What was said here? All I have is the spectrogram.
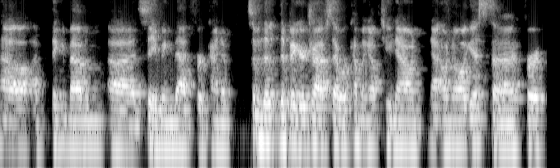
how I'm thinking about them, uh, saving that for kind of some of the, the bigger drafts that we're coming up to now, now in August uh, for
